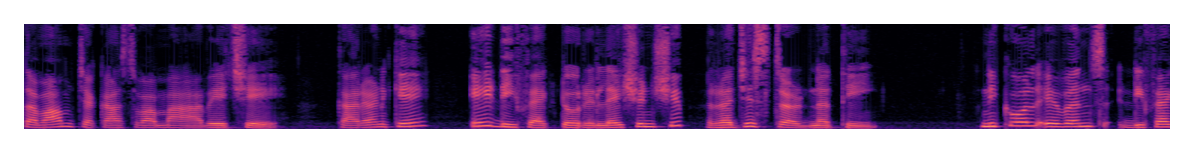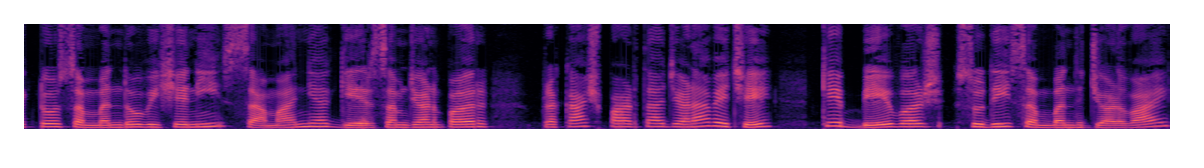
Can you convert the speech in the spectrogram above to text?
તમામ ચકાસવામાં આવે છે, કારણ કે એ ડિફેક્ટો રિલેશનશીપ રજિસ્ટર્ડ નથી. નિકોલ એવન્સ ડિફેક્ટો સંબંધો વિશેની સામાન્ય ગેરસમજણ પર પ્રકાશ પાડતા જણાવે છે કે બે વર્ષ સુધી સંબંધ જળવાય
